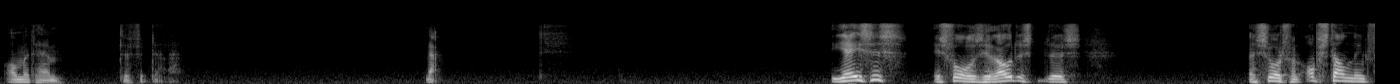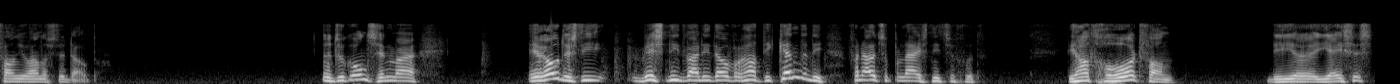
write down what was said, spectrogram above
om het hem te vertellen. Nou, Jezus is volgens Herodes dus een soort van opstanding van Johannes de Doper. Natuurlijk onzin, maar Herodes die wist niet waar hij het over had. Die kende die vanuit zijn paleis niet zo goed. Die had gehoord van die uh, Jezus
